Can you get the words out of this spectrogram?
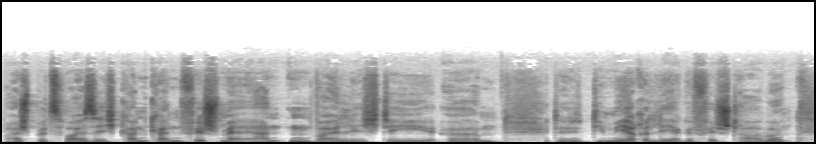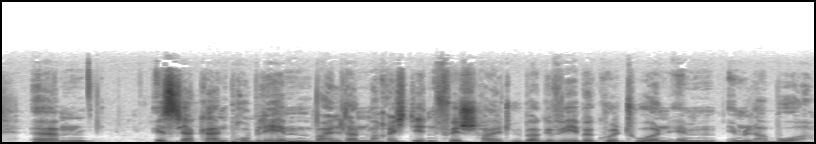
Beispielsweise, ich kann keinen Fisch mehr ernten, weil ich die, ähm, die, die, Meere leer gefischt habe. Ähm, ist ja kein Problem, weil dann mache ich den Fisch halt über Gewebekulturen im, im Labor.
